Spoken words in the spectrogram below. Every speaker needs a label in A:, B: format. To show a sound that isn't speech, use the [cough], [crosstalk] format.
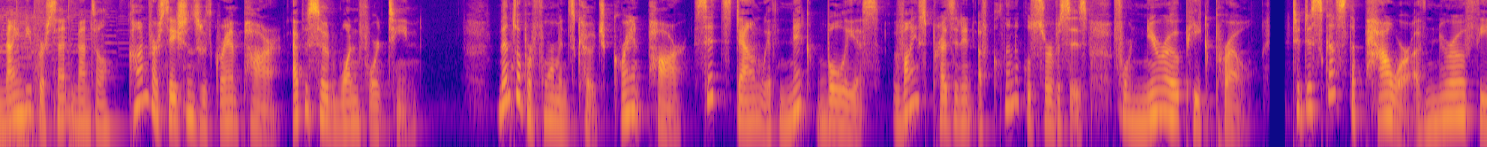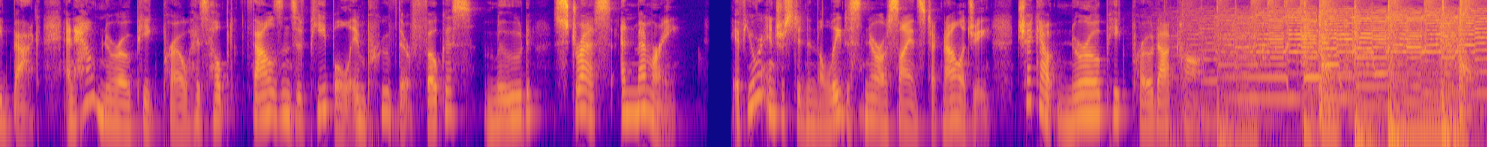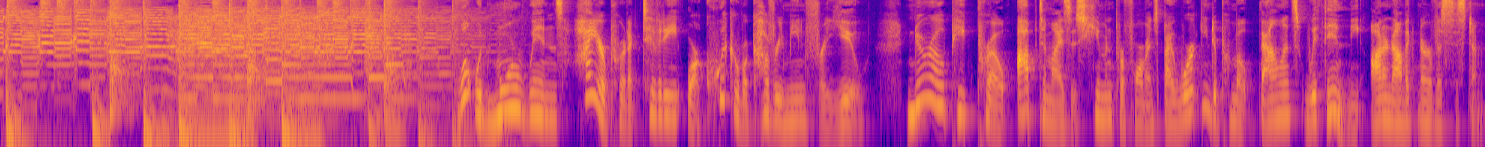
A: to 90% Mental Conversations with Grant Parr, episode 114. Mental performance coach Grant Parr sits down with Nick Bullius, Vice President of Clinical Services for NeuroPeak Pro, to discuss the power of neurofeedback and how NeuroPeak Pro has helped thousands of people improve their focus, mood, stress, and memory. If you're interested in the latest neuroscience technology, check out neuropeakpro.com. What would more wins, higher productivity, or quicker recovery mean for you? NeuroPeak Pro optimizes human performance by working to promote balance within the autonomic nervous system.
